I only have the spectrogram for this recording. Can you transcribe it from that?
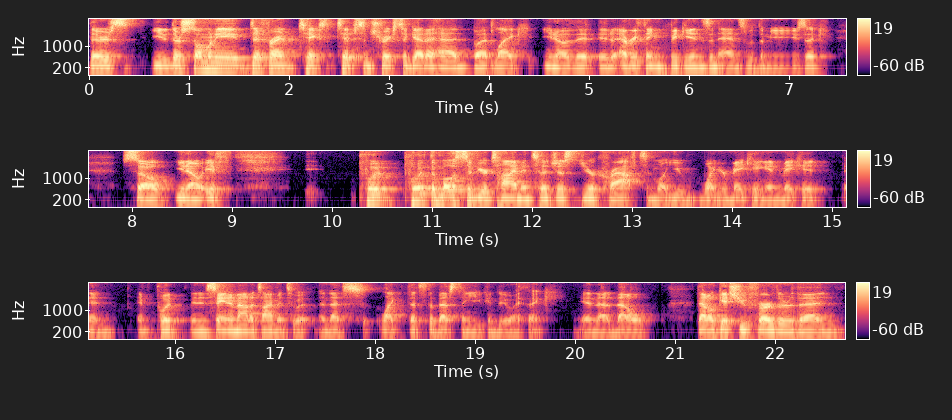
there's you, there's so many different tips, tips and tricks to get ahead, but like you know that it, everything begins and ends with the music. So you know if put put the most of your time into just your craft and what you what you're making and make it and and put an insane amount of time into it and that's like that's the best thing you can do i think and that that'll that'll get you further than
